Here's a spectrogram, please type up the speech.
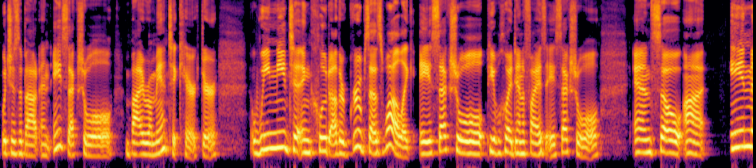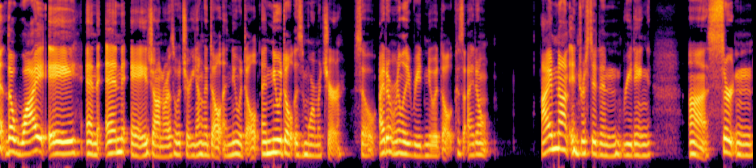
which is about an asexual biromantic character. We need to include other groups as well, like asexual people who identify as asexual. And so, uh, in the YA and NA genres, which are young adult and new adult, and new adult is more mature. So I don't really read new adult because I don't, I'm not interested in reading uh, certain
